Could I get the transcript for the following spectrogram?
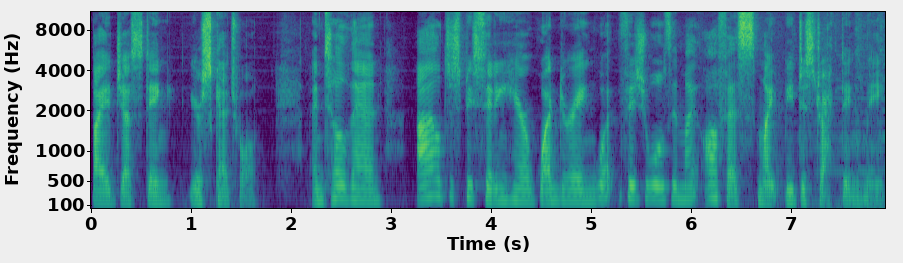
by adjusting your schedule. Until then, I'll just be sitting here wondering what visuals in my office might be distracting me.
